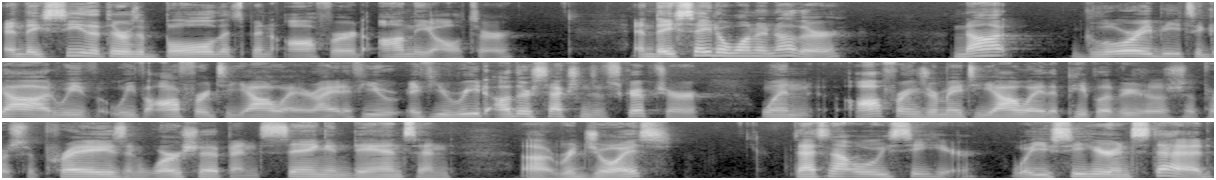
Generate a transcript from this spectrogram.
and they see that there's a bull that's been offered on the altar. And they say to one another, not glory be to God, we've, we've offered to Yahweh, right? If you, if you read other sections of Scripture, when offerings are made to Yahweh, the people of Israel are supposed to praise and worship and sing and dance and uh, rejoice. That's not what we see here. What you see here instead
